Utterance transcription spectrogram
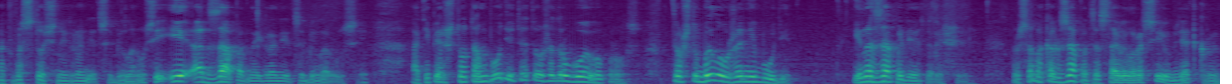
от восточной границы Белоруссии и от западной границы Белоруссии. А теперь что там будет, это уже другой вопрос. То, что было, уже не будет. И на Западе это решили. То же самое, как Запад заставил Россию взять Крым.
